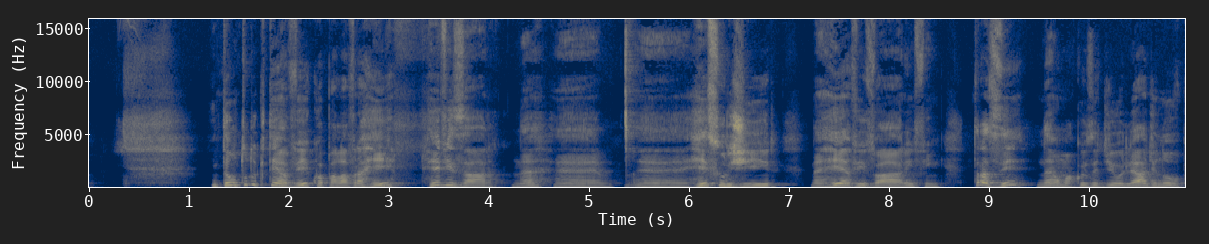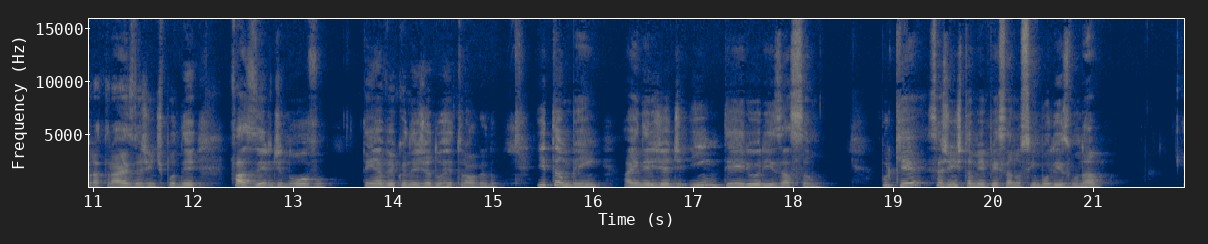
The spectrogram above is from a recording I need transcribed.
Então tudo que tem a ver com a palavra re, revisar, né, é, é, ressurgir, né, reavivar, enfim, trazer né, uma coisa de olhar de novo para trás, da gente poder fazer de novo, tem a ver com a energia do retrógrado. E também a energia de interiorização. Porque se a gente também pensar no simbolismo, né?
